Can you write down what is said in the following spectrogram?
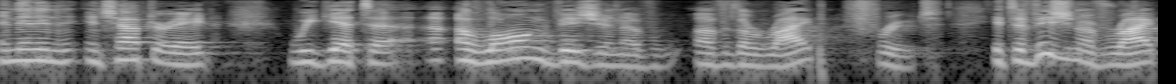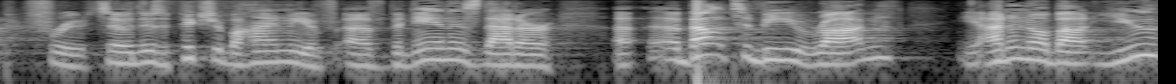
And then in, in chapter 8, we get a, a, long vision of, of the ripe fruit. It's a vision of ripe fruit. So there's a picture behind me of, of bananas that are uh, about to be rotten. I don't know about you.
